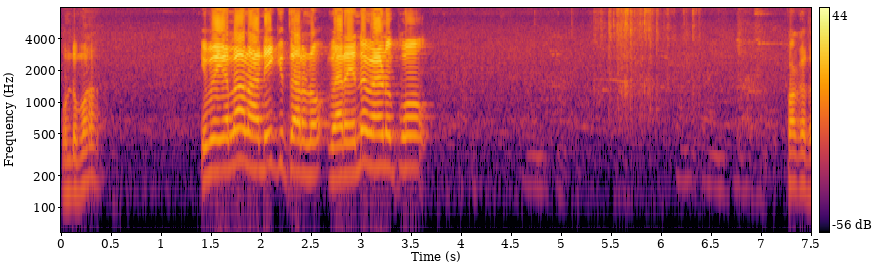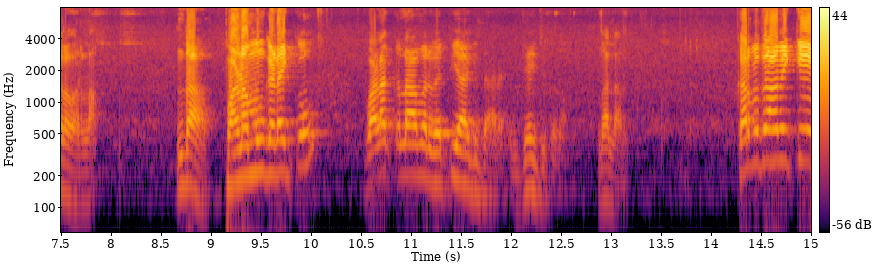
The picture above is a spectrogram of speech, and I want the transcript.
உண்டுமா? இவையெல்லாம் நான் நீக்கி தரணும். வேற என்ன வேணும் இப்போ? பக்கத்தில் வரலாம். இந்தா பணமும் கிடைக்கும். வழக்கு இல்லாமல் வெற்றியாக்கி தரேன். ஜெயிச்சுக்கணும். நல்லா இருக்கும். கர்மசாமிக்கு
